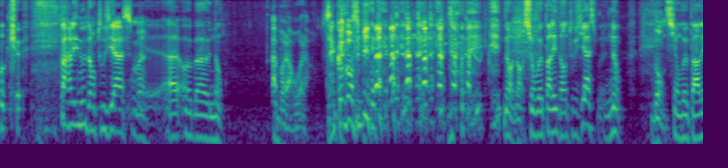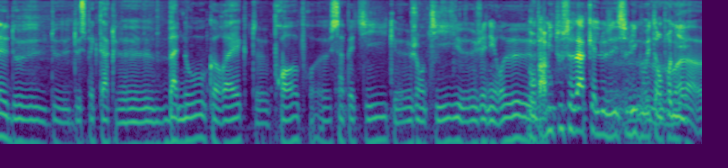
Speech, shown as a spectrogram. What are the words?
Donc, euh, parlez-nous d'enthousiasme. euh, oh, bah, non. Ah bon alors voilà, ça commence bien. Non, non. Si on veut parler d'enthousiasme, non. bon, Si on veut parler de, de, de spectacles banaux, corrects, euh, propres, euh, sympathiques, euh, gentils, euh, généreux. bon parmi tout cela, quel est celui que vous mettez en premier Voilà,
